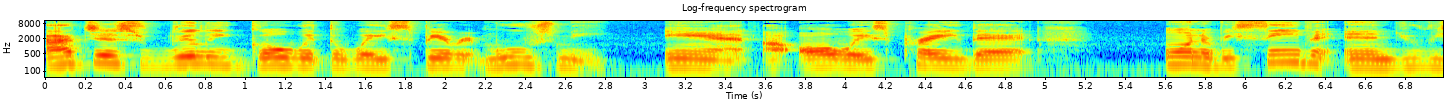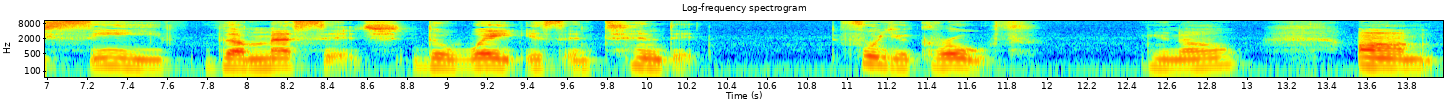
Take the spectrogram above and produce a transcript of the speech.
I just really go with the way spirit moves me. And I always pray that on the receiving end, you receive the message the way it's intended for your growth, you know? Um,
